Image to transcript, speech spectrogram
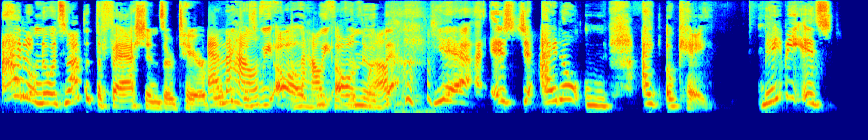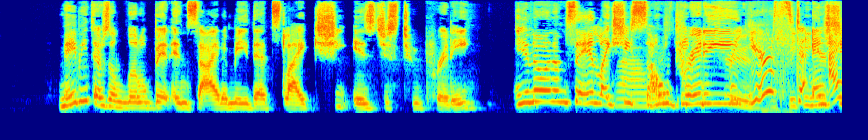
Why? I don't know. It's not that the fashions are terrible And the because house. we all and the we all know well. that. Yeah, it's just I don't. I okay. Maybe it's maybe there's a little bit inside of me that's like she is just too pretty. You know what I'm saying? Like she's so pretty. truth. You're Speaking stu- and I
